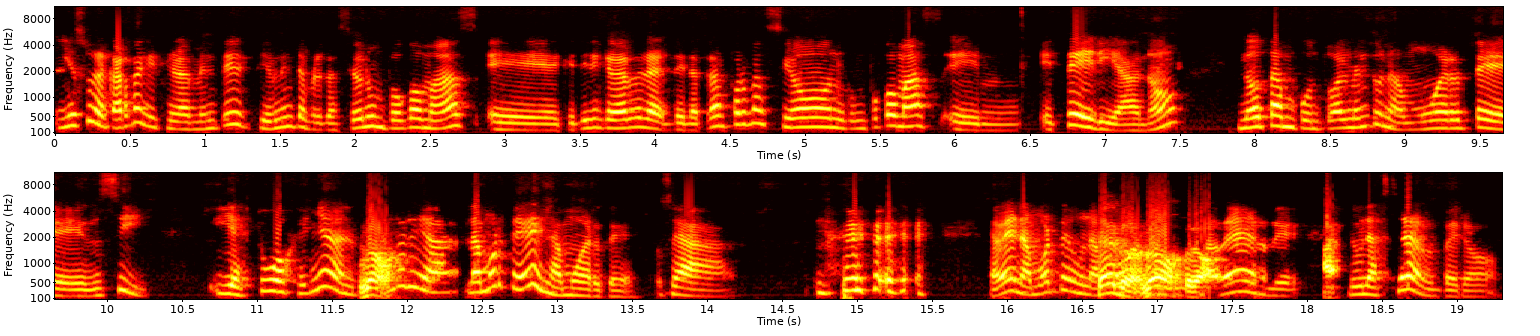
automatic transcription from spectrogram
y es una carta que generalmente tiene una interpretación un poco más, que tiene que ver de la, de la transformación, un poco más etérea, ¿no? no tan puntualmente una muerte en sí. Y estuvo genial. Porque en realidad, la muerte es la muerte. O sea, la muerte de una claro, no, pero, de, de un hacer, pero.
